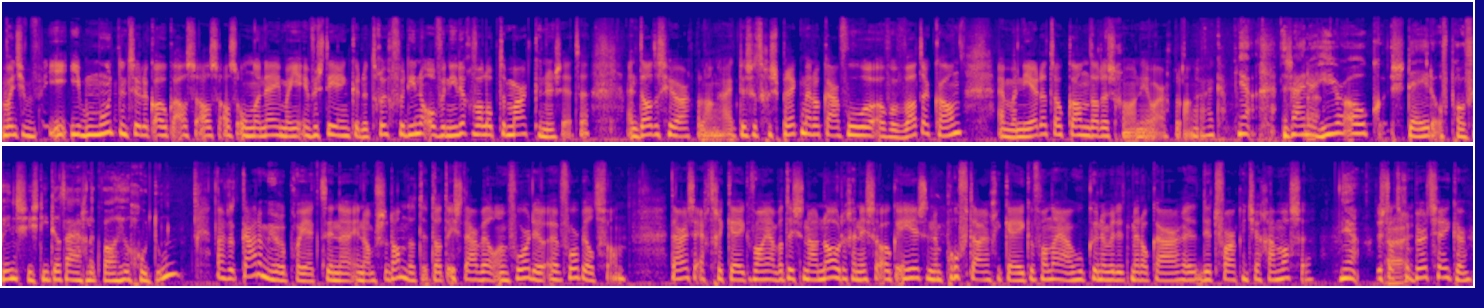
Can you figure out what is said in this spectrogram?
Want je, je moet natuurlijk ook als, als, als ondernemer je investering kunnen terugverdienen. Of in ieder geval op de markt kunnen zetten. En dat is heel erg belangrijk. Dus het gesprek met elkaar voeren over wat er kan. En wanneer dat ook kan, dat is gewoon heel erg belangrijk. Ja, zijn er hier ook steden of provincies die dat eigenlijk wel heel goed doen? Nou, het Kademurenproject in, in Amsterdam, dat, dat is daar wel een voordeel, uh, voorbeeld van. Daar is echt gekeken van ja, wat is er nou nodig? En is er ook eerst in een proeftuin gekeken van nou ja, hoe kunnen we dit met elkaar, dit varkentje gaan wassen? Ja. Dus dat Ja, gebeurt zeker.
